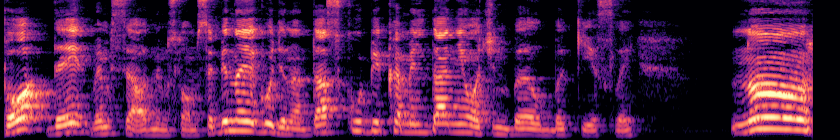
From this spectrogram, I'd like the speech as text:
Подивимося одним словом. Сабіна Ягудіна, да з кубиками льда не очень был бы кислий. Ну,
